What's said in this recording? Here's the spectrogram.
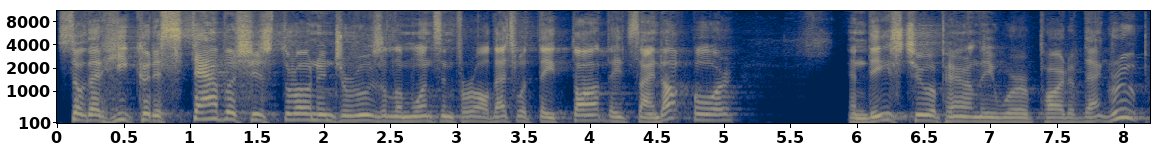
so that he could establish his throne in Jerusalem once and for all. That's what they thought they'd signed up for. And these two apparently were part of that group.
